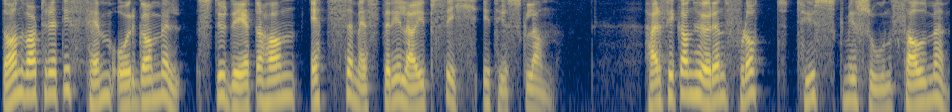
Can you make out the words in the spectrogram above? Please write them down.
Da han var 35 år gammel, studerte han ett semester i Leipzig i Tyskland. Her fikk han høre en flott tysk misjonssalme,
